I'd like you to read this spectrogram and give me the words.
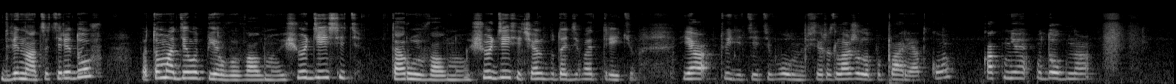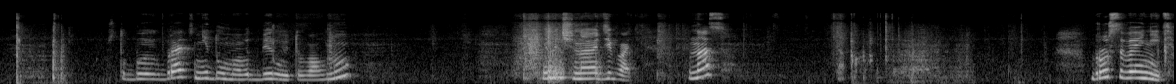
12 рядов, потом одела первую волну, еще 10, вторую волну, еще 10, сейчас буду одевать третью. Я, видите, эти волны все разложила по порядку, как мне удобно чтобы их брать, не думаю, вот беру эту волну и начинаю одевать. У нас так, бросовая нить.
